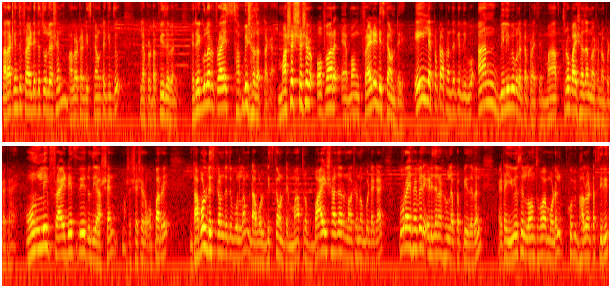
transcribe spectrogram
তারা কিন্তু ফ্রাইডেতে চলে আসেন। ভালো একটা ডিসকাউন্টে কিন্তু ল্যাপটপটা পেয়ে যাবেন। রেগুলার প্রাইস ছাব্বিশ হাজার টাকা। মাসের শেষের অফার এবং ফ্রাইডে ডিসকাউন্টে এই ল্যাপটপটা আপনাদেরকে দিব আনবিলিভেবল একটা প্রাইসে মাত্র বাইশ হাজার নয়শো নব্বই টাকায়। অনলি ফ্রাইডেতে যদি আসেন, মাসের শেষের অফারে ডাবল ডিসকাউন্ট যদি বললাম ডাবল ডিসকাউন্টে মাত্র বাইশ হাজার নয়শো নব্বই টাকায় কোরাই ফাইভের এইট জেনারেশন ল্যাপটপ পেয়ে যাবেন। এটা ইউএসএ লঞ্চ হওয়া মডেল খুবই ভালো একটা সিরিজ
